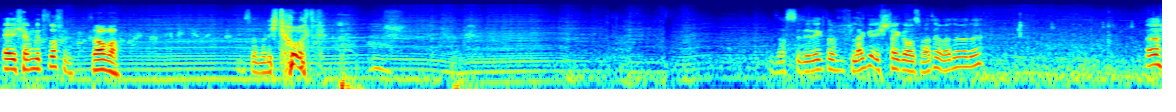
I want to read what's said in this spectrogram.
Ey, ich habe ihn getroffen. Sauber. Ist aber nicht tot. Sagst du direkt auf die Flagge? Ich steige aus. Warte, warte, warte. Ah.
